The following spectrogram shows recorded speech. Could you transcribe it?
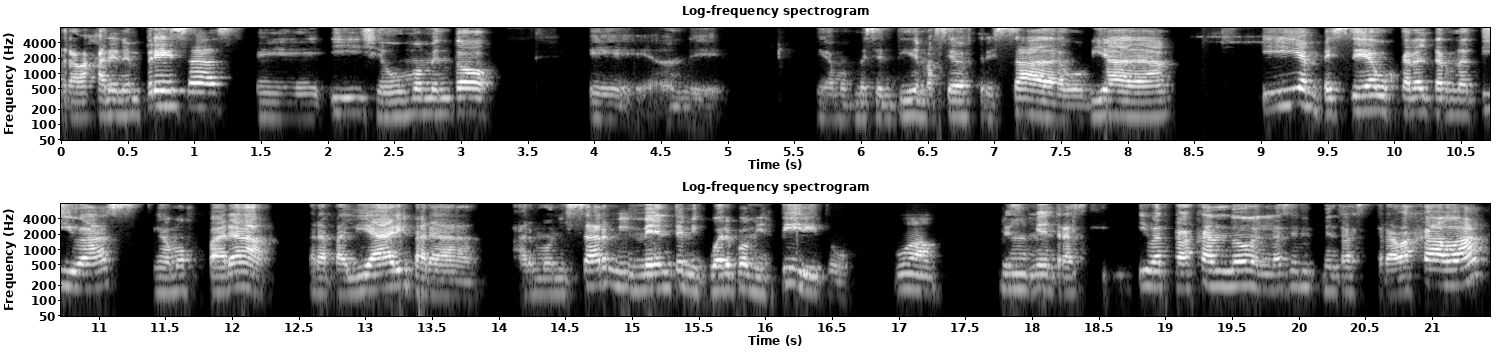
trabajar en empresas eh, y llegó un momento donde, digamos, me sentí demasiado estresada, agobiada, y empecé a buscar alternativas, digamos, para, para paliar y para armonizar mi mente, mi cuerpo, mi espíritu. Wow. Mientras iba trabajando, mientras trabajaba,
